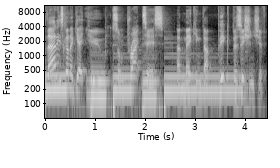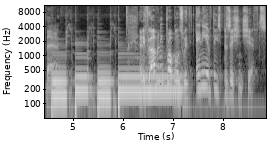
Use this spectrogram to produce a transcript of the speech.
that is going to get you some practice at making that big position shift there. And if you have any problems with any of these position shifts,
